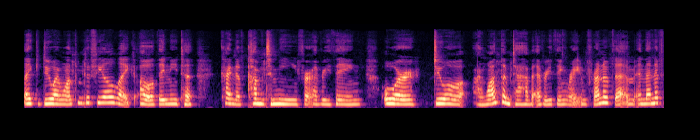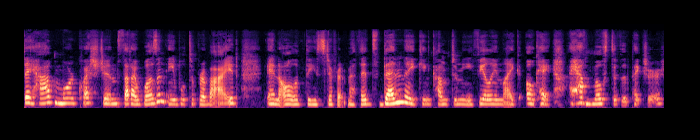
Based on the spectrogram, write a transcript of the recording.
Like, do I want them to feel like, oh, they need to kind of come to me for everything? Or do I want them to have everything right in front of them? And then if they have more questions that I wasn't able to provide in all of these different methods, then they can come to me feeling like, okay, I have most of the pictures.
